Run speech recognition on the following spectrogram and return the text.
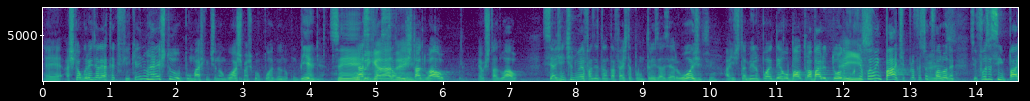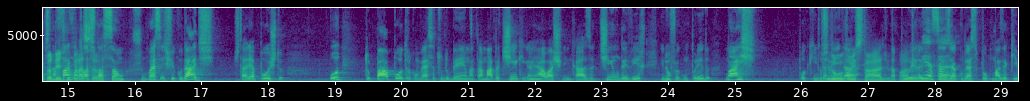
É, acho que é o grande alerta que fica. E no resto, por mais que a gente não goste, mas concordando com o Birner, Sim, a obrigado, situação hein? estadual é o estadual. Se a gente não ia fazer tanta festa por um 3 a 0 hoje, a gente também não pode derrubar o trabalho todo, É porque isso. foi um empate. O professor que falou, né? Se fosse esse empate Torneio de na fase de preparação. classificação com essas dificuldades, estaria posto outro papo, outra conversa, tudo bem, mata-mata, tinha que ganhar, eu acho que em casa, tinha um dever e não foi cumprido, mas um pouquinho Torcida também da, estádio, da claro. poeira, E de essa- trazer a conversa um pouco mais aqui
